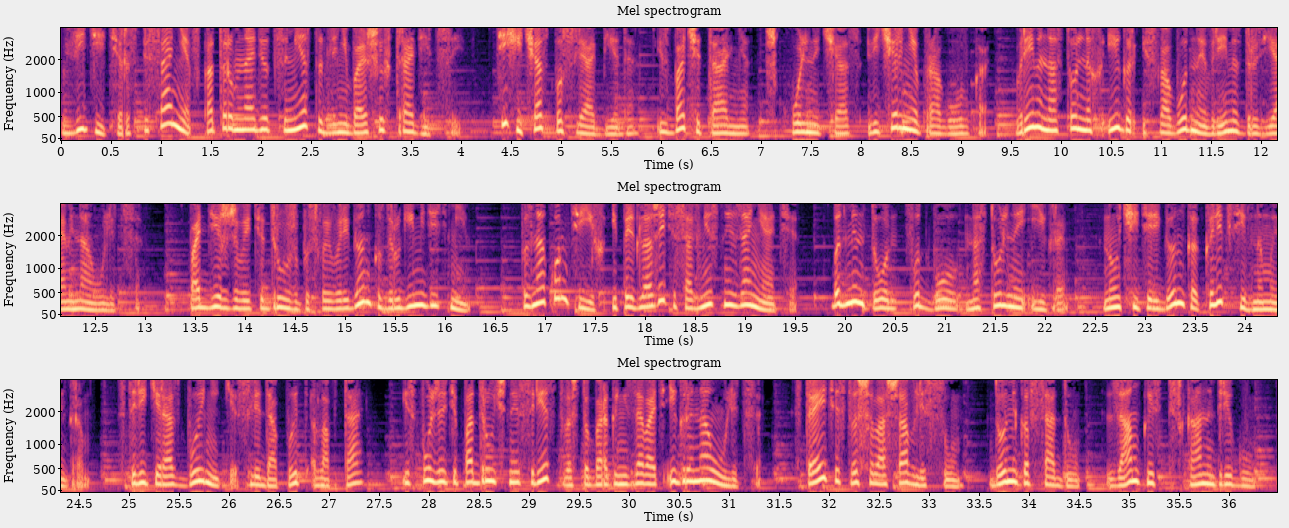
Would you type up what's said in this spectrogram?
Введите расписание, в котором найдется место для небольших традиций – Тихий час после обеда, изба-читальня, школьный час, вечерняя прогулка, время настольных игр и свободное время с друзьями на улице. Поддерживайте дружбу своего ребенка с другими детьми. Познакомьте их и предложите совместные занятия. Бадминтон, футбол, настольные игры. Научите ребенка коллективным играм. Старики-разбойники, следопыт, лапта. Используйте подручные средства, чтобы организовать игры на улице. Строительство шалаша в лесу, домика в саду, замка из песка на берегу.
